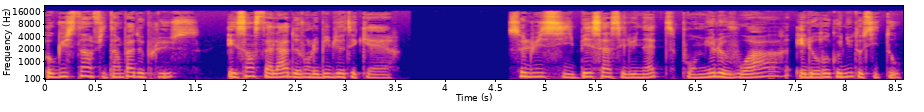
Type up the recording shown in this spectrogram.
Augustin fit un pas de plus et s'installa devant le bibliothécaire. Celui-ci baissa ses lunettes pour mieux le voir et le reconnut aussitôt.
